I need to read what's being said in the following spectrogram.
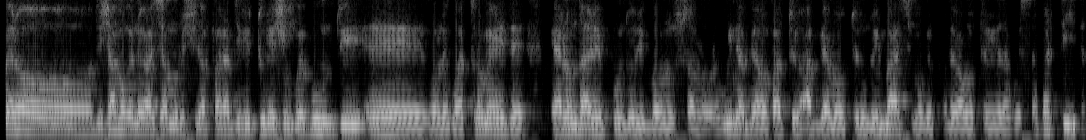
Però diciamo che noi siamo riusciti a fare addirittura i 5 punti eh, con le 4 mete e a non dare il punto di bonus a loro. Quindi abbiamo, fatto, abbiamo ottenuto il massimo che potevamo ottenere da questa partita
